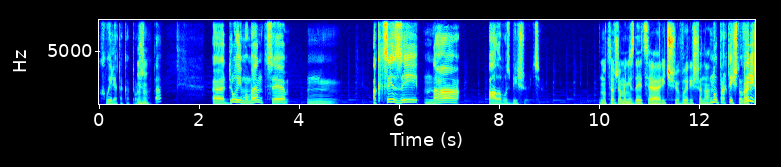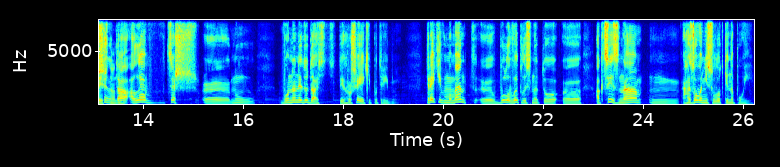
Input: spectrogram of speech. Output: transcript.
хвиля така пройшла. Мгм. Та? Е, другий момент це м, акцизи на паливо збільшуються. Ну, це вже мені здається річ вирішена. Ну, практично, Практично, вирішено, да. та, але це ж е, ну, воно не додасть тих грошей, які потрібні. Третій момент е, було виплеснуто е, акциз на м, газовані солодкі напої.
